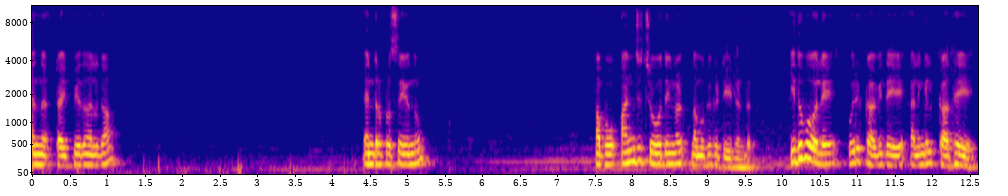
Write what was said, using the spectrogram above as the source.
എന്ന് ടൈപ്പ് ചെയ്ത് നൽകാം. എന്റർ പ്രസ് ചെയ്യുന്നു. അപ്പോൾ അഞ്ച് ചോദ്യങ്ങൾ നമുക്ക് കിട്ടിയിട്ടുണ്ട്. ഇതുപോലെ ഒരു കവിതയെ അല്ലെങ്കിൽ കഥയെ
